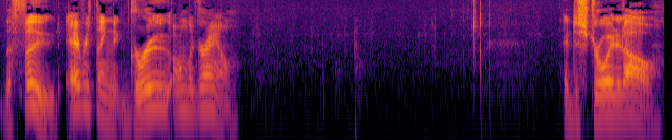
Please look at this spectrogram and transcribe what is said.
the food, everything that grew on the ground. They destroyed it all.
